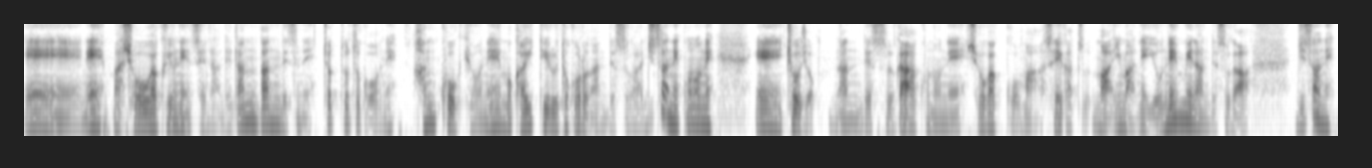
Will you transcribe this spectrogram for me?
えー、ね、まあ、小学4年生なんで、だんだんですね、ちょっとずつこうね、反抗期をね、迎えているところなんですが、実はね、このね、えー、長女なんですが、このね、小学校、まあ、生活、まあ、今ね、4年目なんですが、実はね、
